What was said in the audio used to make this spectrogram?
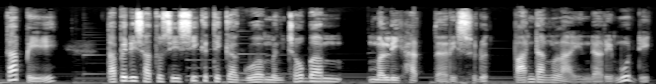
Tapi, tapi di satu sisi ketika gua mencoba melihat dari sudut pandang lain dari mudik,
